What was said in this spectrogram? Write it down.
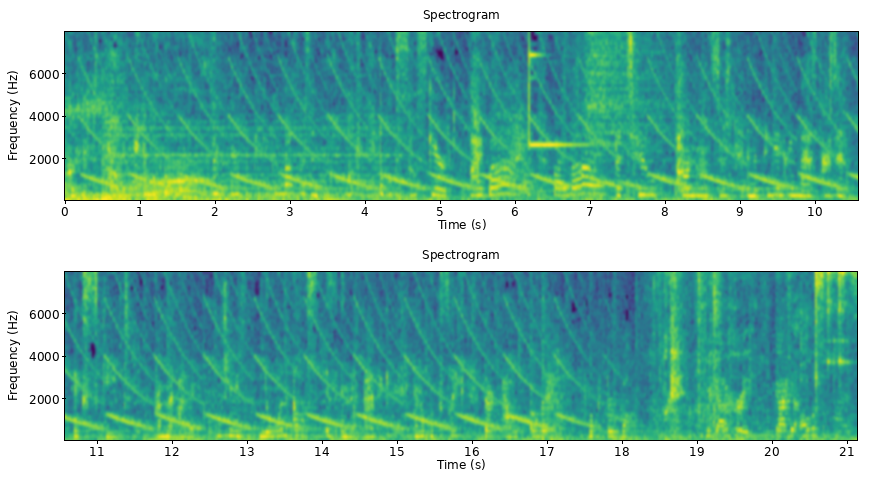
Perfect. Look, look. There's the pink and green mouse person. Look, it looks so scared. Bye-bye. Bye-bye. The two pond monsters and the pink and green mask person escaped from the attic, which means no one else is in the attic. And it looks like they're out of the house. Look, they're gone. Okay, we gotta hurry. We gotta get all the supplies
